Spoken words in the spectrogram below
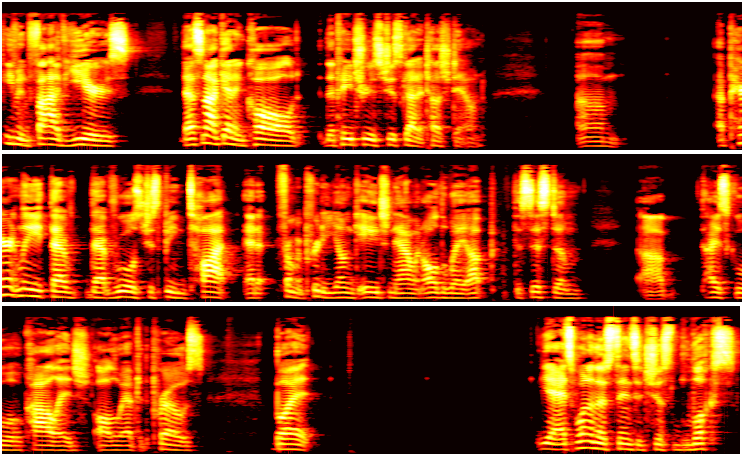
even five years, that's not getting called. The Patriots just got a touchdown. Um, apparently that that rule is just being taught at from a pretty young age now and all the way up the system, uh, high school, college, all the way up to the pros. But yeah, it's one of those things that just looks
